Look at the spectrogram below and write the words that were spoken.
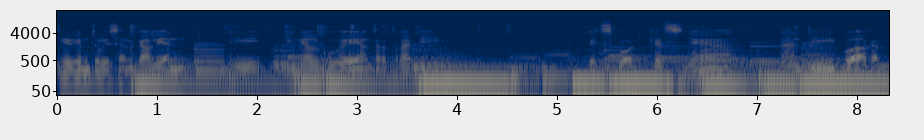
kirim tulisan kalian di email gue yang tertera di pitch podcastnya. Nanti gue akan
